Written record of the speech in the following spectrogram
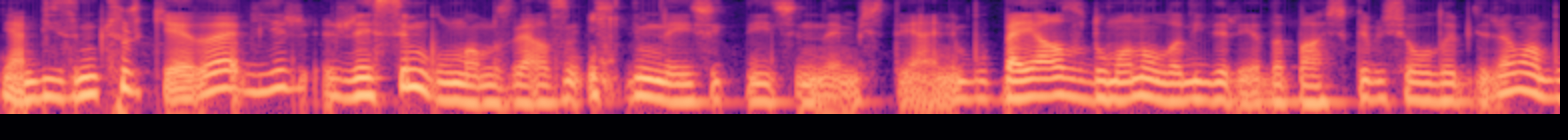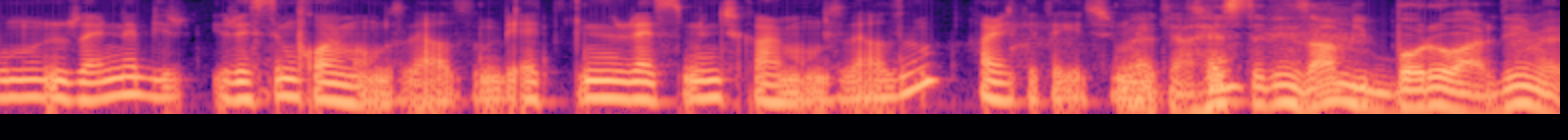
yani bizim Türkiye'de bir resim bulmamız lazım iklim değişikliği için demişti. Yani bu beyaz duman olabilir ya da başka bir şey olabilir ama bunun üzerine bir resim koymamız lazım. Bir etkinin resmini çıkarmamız lazım harekete geçirmek Evet yani için. HES dediğin zaman bir boru var değil mi?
